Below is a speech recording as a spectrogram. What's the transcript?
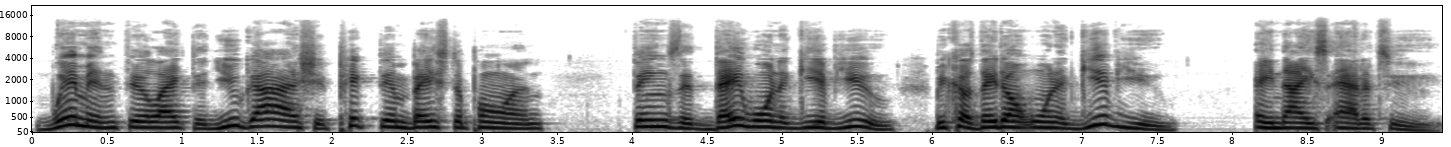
women feel like that you guys should pick them based upon things that they want to give you because they don't want to give you a nice attitude.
